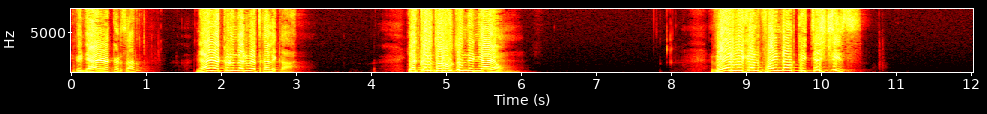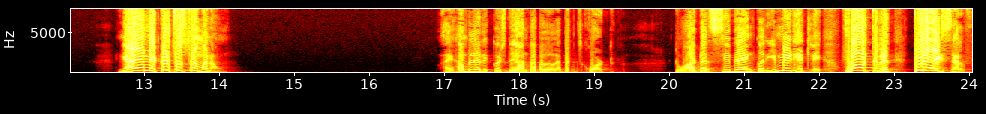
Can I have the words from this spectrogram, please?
ఇక న్యాయం ఎక్కడ సార్? న్యాయం ఎక్కడుందని వెతకాలిక? ఎక్కడ దొరుకుతుంది న్యాయం? Where we can find out the justice న్యాయాన్ని ఎక్కడ చూస్తాం మనం? I humbly request the honourable apex court to order CBI enquiry immediately forthwith today itself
